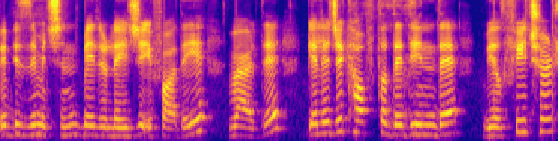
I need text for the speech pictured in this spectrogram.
ve bizim için belirleyici ifadeyi verdi. Gelecek hafta dediğinde will feature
